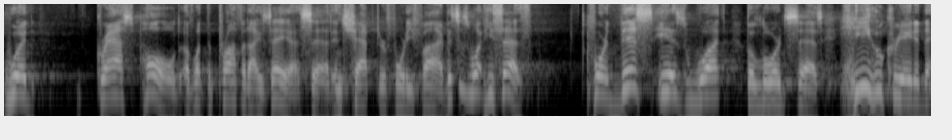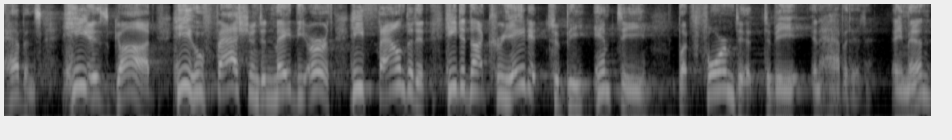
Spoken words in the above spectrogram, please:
would grasp hold of what the prophet Isaiah said in chapter 45. This is what he says for this is what the Lord says He who created the heavens, He is God. He who fashioned and made the earth, He founded it. He did not create it to be empty, but formed it to be inhabited. Amen?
